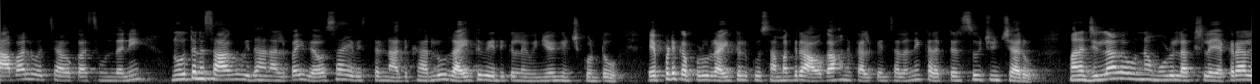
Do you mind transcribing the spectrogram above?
లాభాలు వచ్చే అవకాశం ఉందని నూతన సాగు విధానాలపై వ్యవసాయ విస్తరణ అధికారులు రైతు వేదికలను వినియోగించుకుంటూ ఎప్పటికప్పుడు రైతులకు సమగ్ర అవగాహన కల్పించాలని కలెక్టర్ సూచించారు. మన జిల్లాలో ఉన్న మూడు లక్షల ఎకరాల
